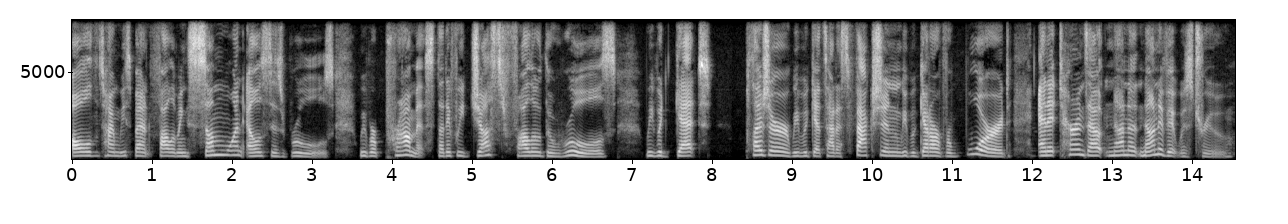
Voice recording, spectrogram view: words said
all the time we spent following someone else's rules. We were promised that if we just followed the rules, we would get pleasure, we would get satisfaction, we would get our reward, and it turns out none of, none of it was true.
